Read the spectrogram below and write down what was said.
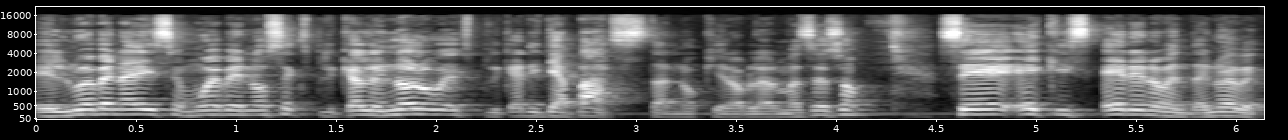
El 9 nadie se mueve, no sé explicarlo y no lo voy a explicar y ya basta, no quiero hablar más de eso. CXR99.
